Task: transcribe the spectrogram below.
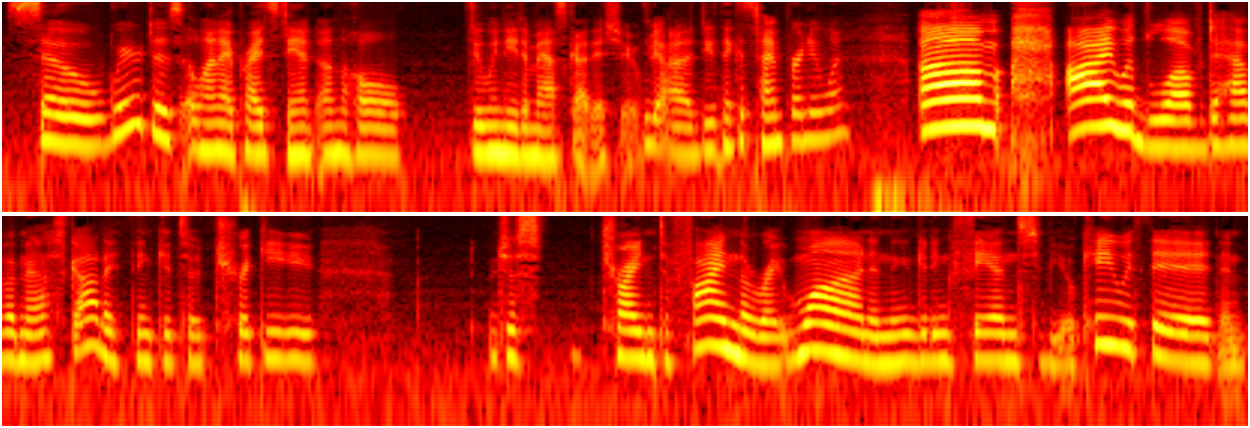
So, where does Illini Pride stand on the whole? Do we need a mascot issue? Yeah. Uh, do you think it's time for a new one? Um, I would love to have a mascot. I think it's a tricky, just trying to find the right one and then getting fans to be okay with it and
